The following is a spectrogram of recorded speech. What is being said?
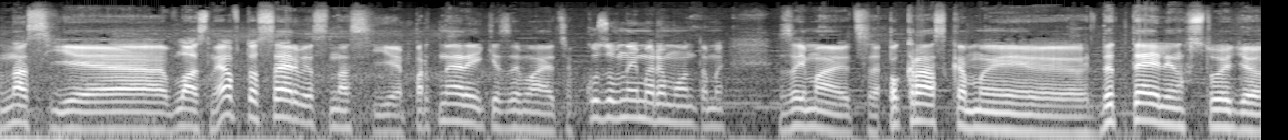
у нас є власний автосервіс, у нас є партнери, які займаються кузовними ремонтами, займаються покрасками, детейлінг студіо.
